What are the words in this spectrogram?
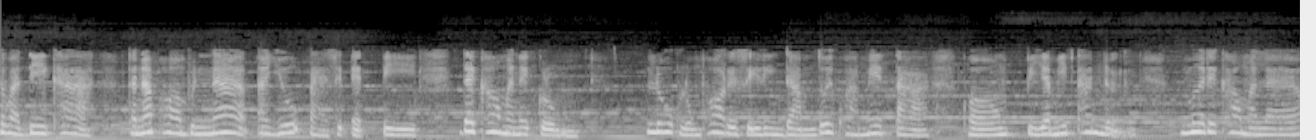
สวัสดีค่ะธนพรบุญนาคอายุ 81 ปี ได้เข้ามาในกลุ่ม ลูกหลวงพ่อฤาษีลิงดำด้วยความเมตตาของปิยมิตรท่านหนึ่ง เมื่อได้เข้ามาแล้ว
